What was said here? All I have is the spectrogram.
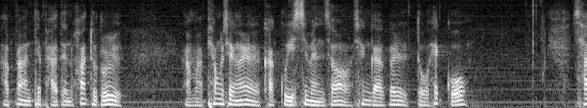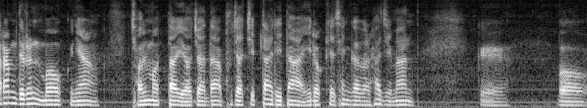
아빠한테 받은 화두를 아마 평생을 갖고 있으면서 생각을 또 했고 사람들은 뭐 그냥 젊었다 여자다 부잣집 딸이다 이렇게 생각을 하지만 그 뭐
